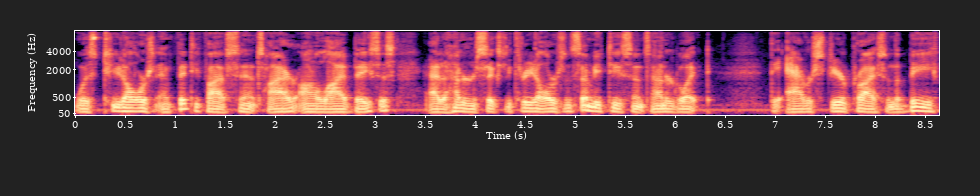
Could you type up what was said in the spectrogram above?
was $2.55 higher on a live basis at $163.72 a hundredweight. The average steer price on the beef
